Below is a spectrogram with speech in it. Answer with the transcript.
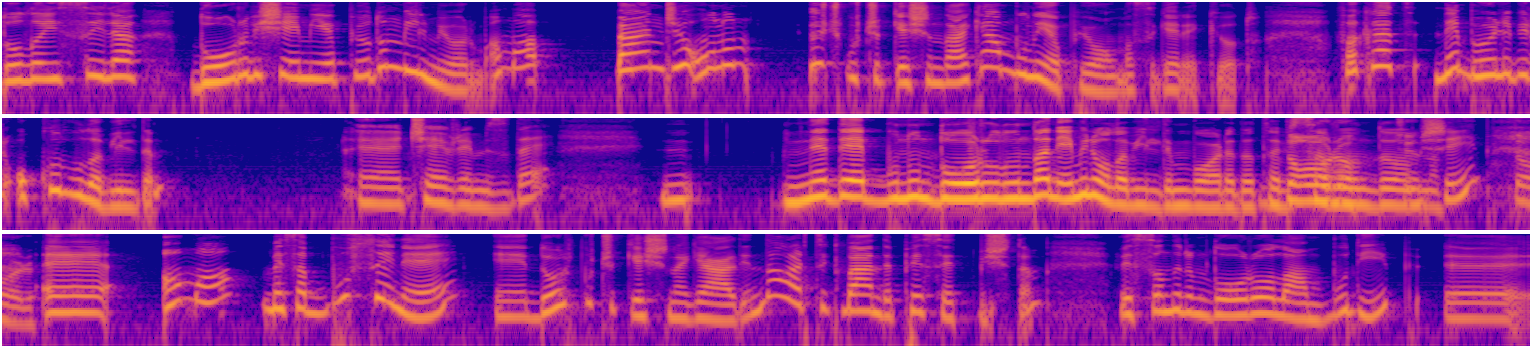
Dolayısıyla doğru bir şey mi yapıyordum bilmiyorum ama bence onun üç buçuk yaşındayken bunu yapıyor olması gerekiyordu. Fakat ne böyle bir okul bulabildim e, çevremizde ne de bunun doğruluğundan emin olabildim bu arada tabii Doğru savunduğum canım. şeyin. Doğru. E, ama mesela bu sene e, dört buçuk yaşına geldiğinde artık ben de pes etmiştim ve sanırım doğru olan bu deyip e,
